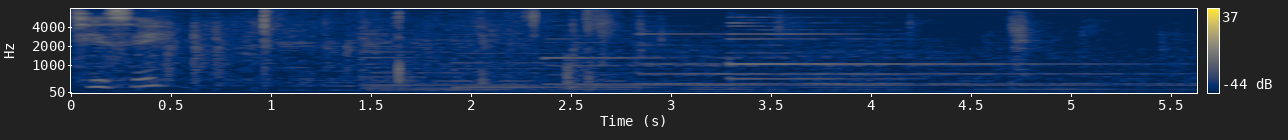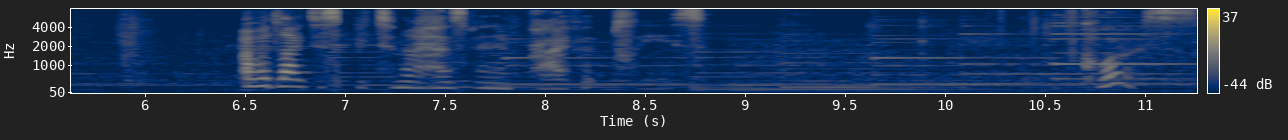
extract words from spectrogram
TC? I would like to speak to my husband in private, please. Of course.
